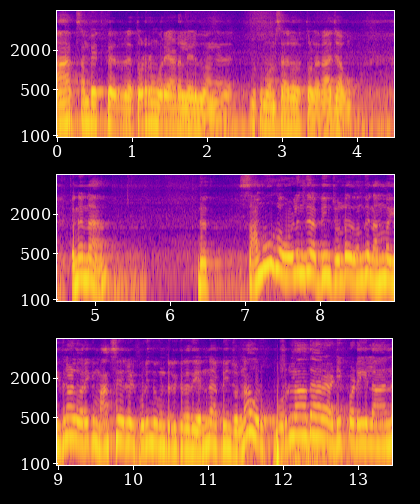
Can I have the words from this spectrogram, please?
மார்க்ஸ் அம்பேத்கர் தொடரும் உரையாடல் எழுதுவாங்க அதை. முத்துமோகன் சார் ஒரு தோழர் ராஜாவும். என்னன்னா இந்த சமூக ஒழுங்கு அப்படின்னு சொல்றது வந்து நம்ம இதனால் வரைக்கும் மார்க்சியர்கள் புரிந்து கொண்டிருக்கிறது என்ன அப்படின்னு சொன்னால் ஒரு பொருளாதார அடிப்படையிலான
